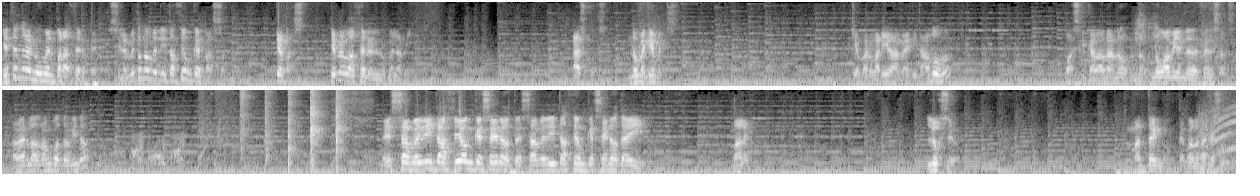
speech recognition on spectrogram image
¿Qué tendrá Numel para hacerme? Si le meto una meditación, ¿qué pasa? ¿Qué pasa? ¿Qué me va a hacer el Numel a mí? Ascuas, no me quemes. Qué barbaridad me ha quitado, ¿no? Pues que cada hora no, no, va bien de defensas. A ver, ladrón, ¿cuánto vida? Esa meditación que se note, esa meditación que se note ahí. Vale. Luxio. Mantengo, tengo el ataque súbito.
